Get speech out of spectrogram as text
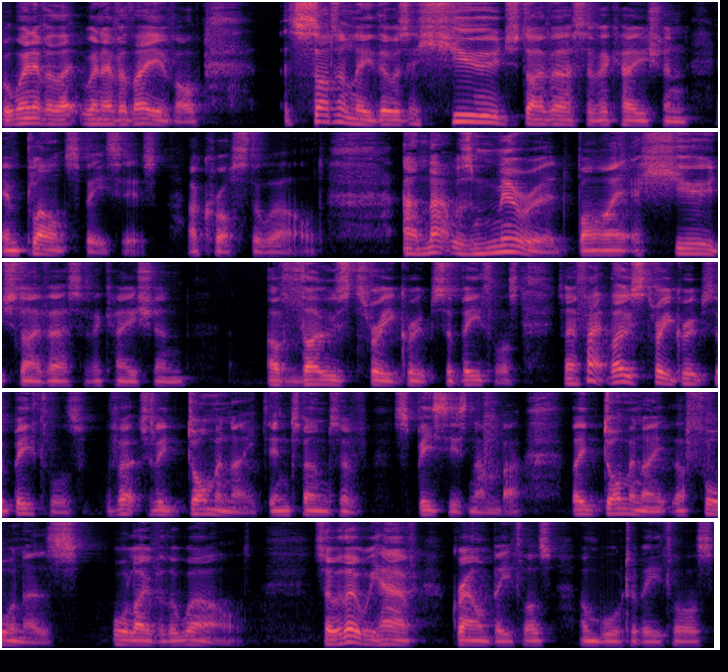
But whenever they, whenever they evolved, suddenly there was a huge diversification in plant species across the world. And that was mirrored by a huge diversification of those three groups of beetles. So, in fact, those three groups of beetles virtually dominate in terms of species number. They dominate the faunas all over the world. So, although we have ground beetles and water beetles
